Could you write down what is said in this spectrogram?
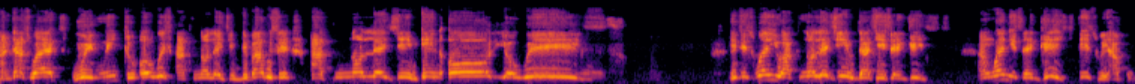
And that's why we need to always acknowledge Him. The Bible says, acknowledge Him in all your ways. Yes. It is when you acknowledge Him that He's engaged. And when He's engaged, this will happen.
